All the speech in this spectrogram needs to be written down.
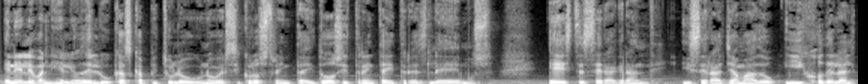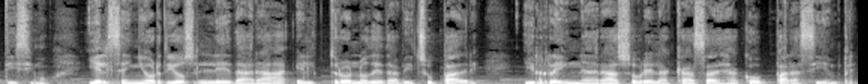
En el Evangelio de Lucas capítulo 1 versículos 32 y 33 leemos, Este será grande y será llamado Hijo del Altísimo, y el Señor Dios le dará el trono de David su padre, y reinará sobre la casa de Jacob para siempre,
